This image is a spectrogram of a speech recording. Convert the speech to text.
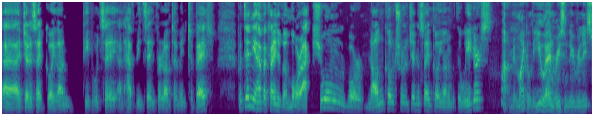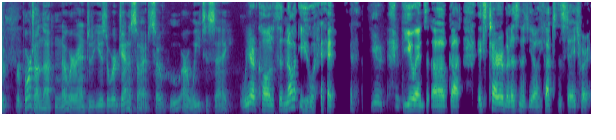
uh, genocide going on, people would say, and have been saying for a long time in Tibet. But then you have a kind of a more actual, more non cultural genocide going on with the Uyghurs. Well, I mean, Michael, the UN recently released a report on that, and nowhere in it did it use the word genocide. So who are we to say? We are called the not UN. you, the UN said, "Oh God, it's terrible, isn't it?" You know, he got to the stage where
